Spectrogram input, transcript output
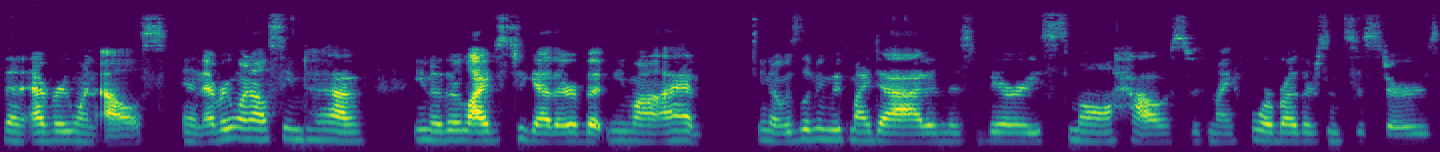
than everyone else and everyone else seemed to have you know their lives together but meanwhile i had you know, was living with my dad in this very small house with my four brothers and sisters,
